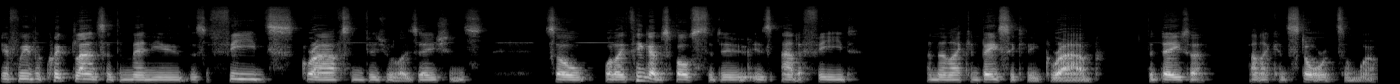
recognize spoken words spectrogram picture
if we have a quick glance at the menu, there's a feeds, graphs, and visualizations. So what I think I'm supposed to do is add a feed, and then I can basically grab the data and I can store it somewhere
